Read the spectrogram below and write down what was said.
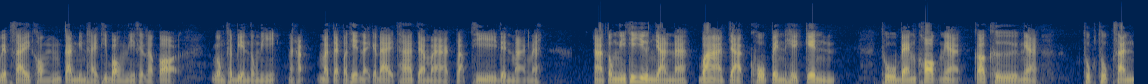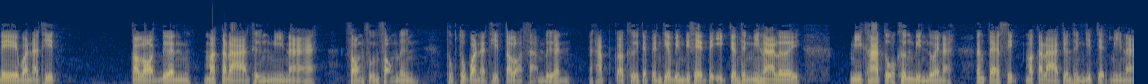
เว็บไซต์ของการบินไทยที่บอกนี้เสร็จแล้วก็ลงทะเบียนตรงนี้นะครับ มาจากประเทศไหนก็ได้ ถ้าจะมากลับที่เดนมาร์กนะอ่าตรงนี้ที่ยืนยันนะ ว่าจากโคเปนเฮเกน to Bangkok เนี่ยก็คือเนี่ยทุกๆซันเดย์วันอาทิตย์ ตลอดเดือนมกราถึงมีนา 2021 ทุกๆวันอาทิตย์ตลอด 3 เดือน นะครับ ก็คือจะเป็นเที่ยวบินพิเศษไปอีกจนถึงมีนาเลย มีค่าตั๋วเครื่องบินด้วยนะ ตั้งแต่ 10 มกราจนถึง 27 มีนา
